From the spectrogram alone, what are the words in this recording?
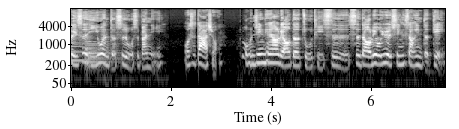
里是疑问的事，我是班尼，我是大雄。我们今天要聊的主题是四到六月新上映的电影，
